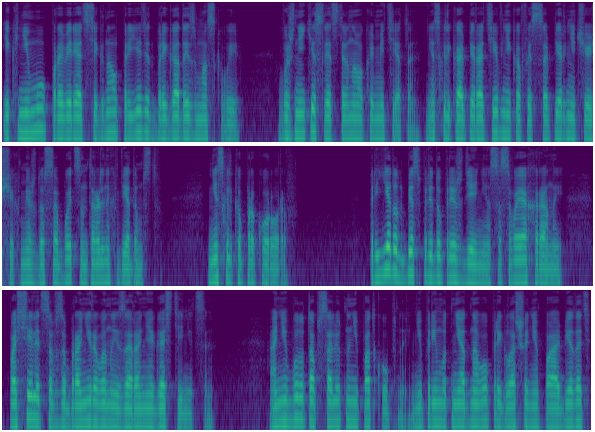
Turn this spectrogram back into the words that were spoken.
и к нему проверять сигнал приедет бригада из Москвы, важники Следственного комитета, несколько оперативников из соперничающих между собой центральных ведомств, несколько прокуроров. Приедут без предупреждения, со своей охраной, поселятся в забронированные заранее гостиницы. Они будут абсолютно неподкупны, не примут ни одного приглашения пообедать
